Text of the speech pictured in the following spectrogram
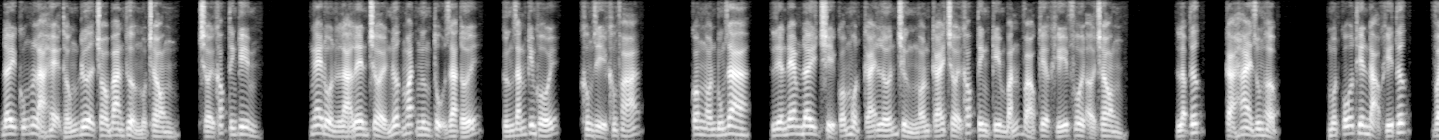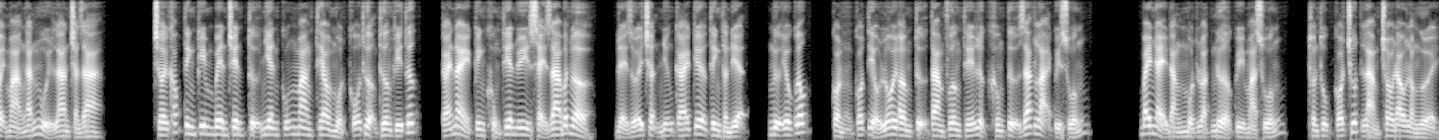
đây cũng là hệ thống đưa cho ban thưởng một trong, trời khóc tinh kim. Nghe đồn là lên trời nước mắt ngưng tụ ra tới, cứng rắn kim khối, không gì không phá. Con ngón búng ra, liền đem đây chỉ có một cái lớn chừng ngón cái trời khóc tinh kim bắn vào kia khí phôi ở trong. Lập tức, cả hai dung hợp. Một cỗ thiên đạo khí tức, vậy mà ngắn ngủi lan tràn ra. Trời khóc tinh kim bên trên tự nhiên cũng mang theo một cỗ thượng thương khí tức, cái này kinh khủng thiên uy xảy ra bất ngờ, để dưới trận những cái kia tinh thần điện, ngự yêu cốc, còn có tiểu lôi âm tự tam phương thế lực không tự giác lại quỳ xuống bay nhảy đằng một loạt nửa quỳ mà xuống, thuần thục có chút làm cho đau lòng người.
